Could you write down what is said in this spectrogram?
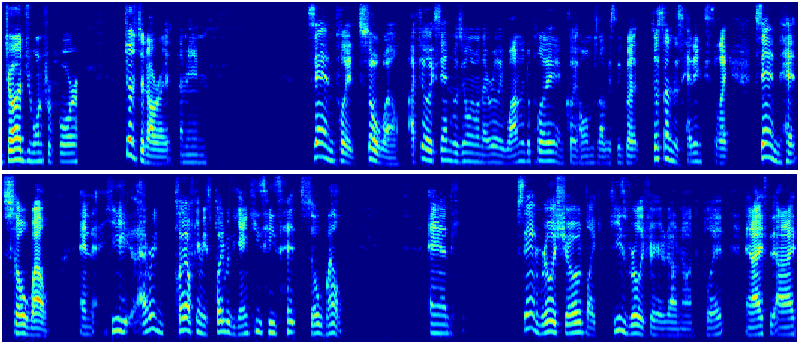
Judge one for four. Judge did all right. I mean, Stanton played so well. I feel like Stanton was the only one that really wanted to play, and Clay Holmes, obviously. But just on this hitting, like Stanton hit so well, and he every playoff game he's played with the Yankees, he's hit so well, and Stan really showed like he's really figured it out now to play it, and I th- I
